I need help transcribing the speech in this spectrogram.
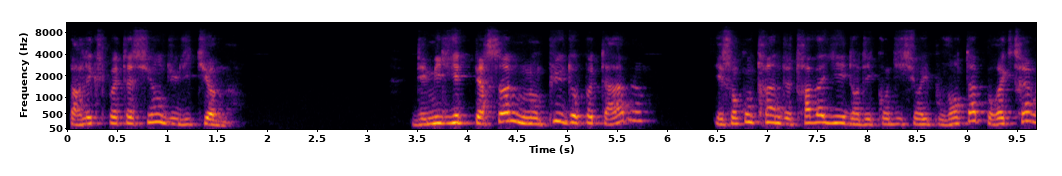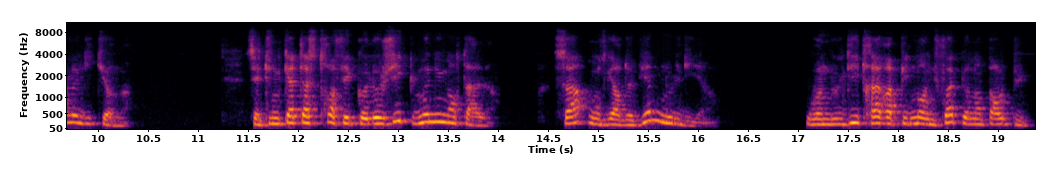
par l'exploitation du lithium. Des milliers de personnes n'ont plus d'eau potable et sont contraintes de travailler dans des conditions épouvantables pour extraire le lithium. C'est une catastrophe écologique monumentale. Ça, on se garde bien de nous le dire. Ou on nous le dit très rapidement une fois, puis on n'en parle plus.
